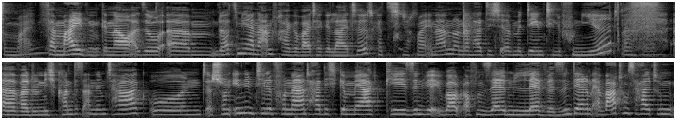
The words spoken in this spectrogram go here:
vermeiden. Vermeiden, genau. Mhm. Also ähm, du hast mir ja eine Anfrage weitergeleitet, kannst dich noch mal erinnern, und dann hatte ich äh, mit denen telefoniert, okay. äh, weil du nicht konntest an dem Tag. Und äh, schon in dem Telefonat hatte ich gemerkt, okay, sind wir überhaupt auf demselben Level? Sind deren Erwartungshaltung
